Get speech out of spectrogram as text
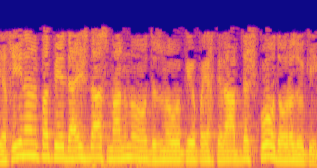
یقینا په پیدایش د اسمانونو د زمکو کې په اختلاف د شپو د ورځو کې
